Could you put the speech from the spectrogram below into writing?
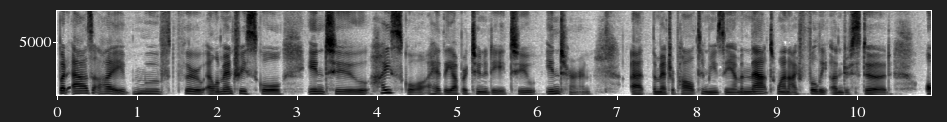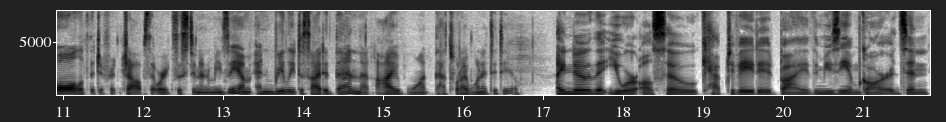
But as I moved through elementary school into high school, I had the opportunity to intern at the Metropolitan Museum, and that's when I fully understood all of the different jobs that were existing in a museum and really decided then that I want that's what I wanted to do. I know that you were also captivated by the museum guards, and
